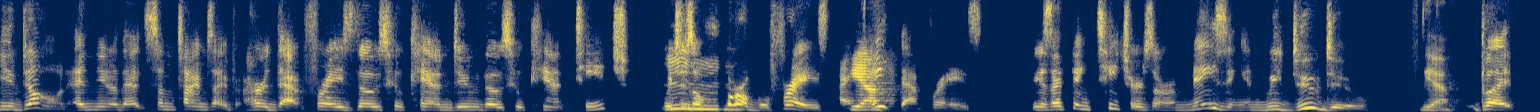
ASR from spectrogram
you don't and you know that sometimes i've heard that phrase those who can do those who can't teach which mm. is a mm-hmm. horrible phrase i yeah. hate that phrase because i think teachers are amazing and we do do yeah but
